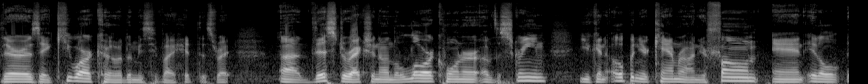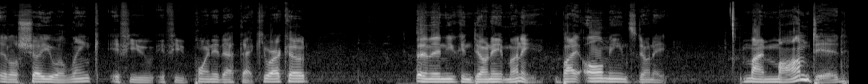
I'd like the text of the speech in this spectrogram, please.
There is a QR code. Let me see if I hit this right. Uh, this direction on the lower corner of the screen. You can open your camera on your phone, and it'll it'll show you a link if you if you point it at that QR code, and then you can donate money. By all means, donate. My mom did.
